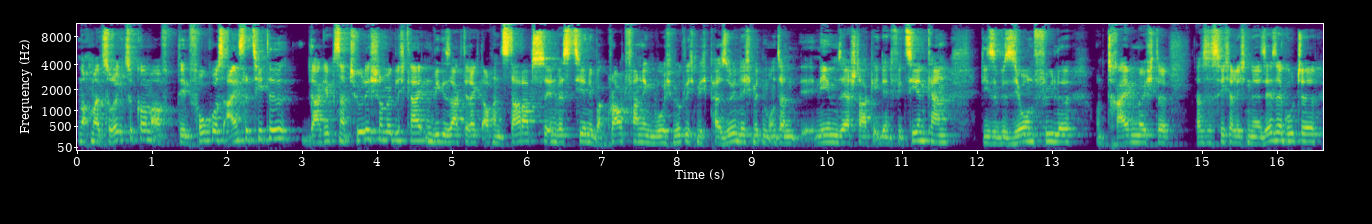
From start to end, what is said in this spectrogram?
nochmal zurückzukommen auf den Fokus Einzeltitel, da gibt es natürlich schon Möglichkeiten, wie gesagt, direkt auch in Startups zu investieren über Crowdfunding, wo ich wirklich mich persönlich mit dem Unternehmen sehr stark identifizieren kann, diese Vision fühle und treiben möchte. Das ist sicherlich eine sehr, sehr gute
